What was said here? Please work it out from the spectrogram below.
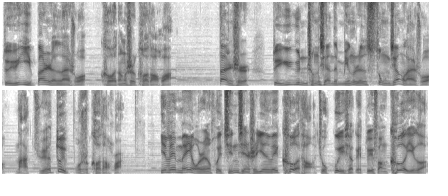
对于一般人来说，可能是客套话，但是。对于郓城县的名人宋江来说，那绝对不是客套话，因为没有人会仅仅是因为客套就跪下给对方磕一个，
